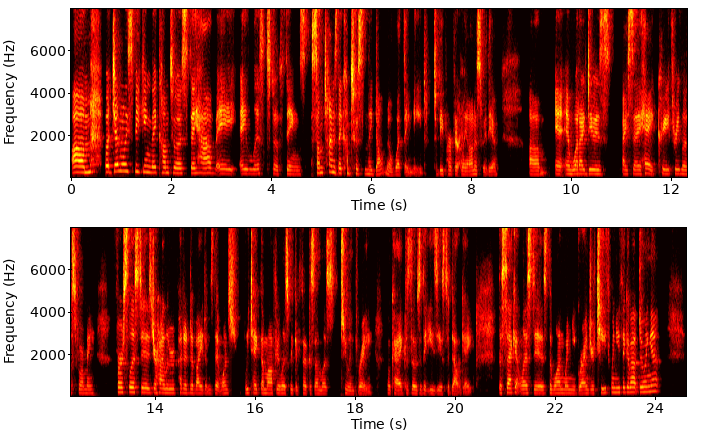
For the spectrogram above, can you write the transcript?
Um, but generally speaking, they come to us, they have a, a list of things. Sometimes they come to us and they don't know what they need, to be perfectly honest with you. Um, and, and what I do is I say, hey, create three lists for me. First list is your highly repetitive items that once we take them off your list, we can focus on list two and three. Okay. Because those are the easiest to delegate. The second list is the one when you grind your teeth when you think about doing it.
